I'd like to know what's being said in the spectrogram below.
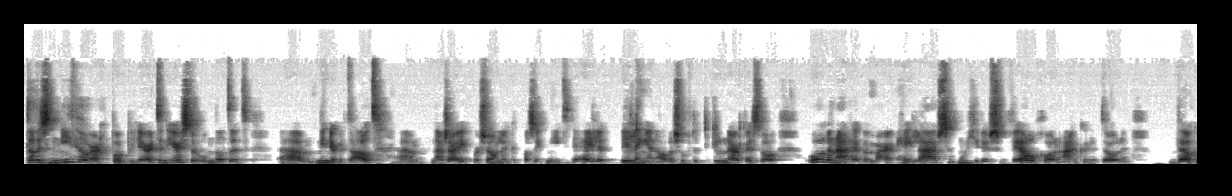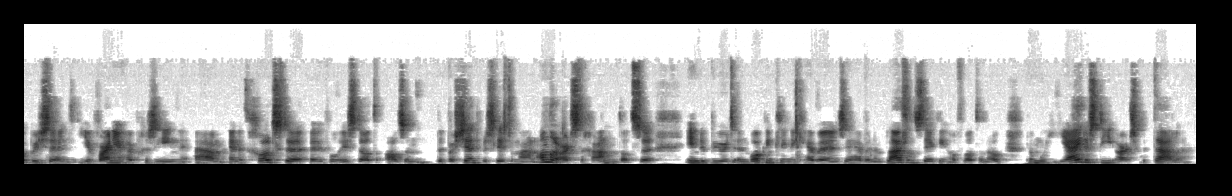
dat is niet heel erg populair. Ten eerste omdat het um, minder betaalt. Um, nou zou ik persoonlijk, als ik niet de hele billing en alles hoefde te doen, daar best wel oren naar hebben. Maar helaas moet je dus wel gewoon aan kunnen tonen welke patiënt je wanneer hebt gezien. Um, en het grootste euvel is dat als een, de patiënt beslist om naar een andere arts te gaan, omdat ze in de buurt een walking clinic hebben en ze hebben een blaasontsteking of wat dan ook, dan moet jij dus die arts betalen.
